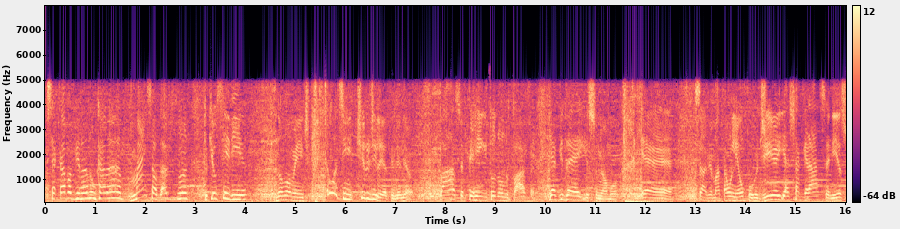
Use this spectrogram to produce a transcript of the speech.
você acaba virando um cara mais saudável do que eu seria normalmente. Então, assim, tiro de letra, entendeu? Passa, é perrengue, todo mundo passa. E a vida é isso, meu amor. É, sabe, matar um leão por dia e achar graça nisso.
